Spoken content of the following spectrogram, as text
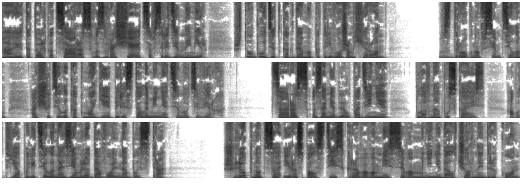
А это только Царос возвращается в Срединный мир. Что будет, когда мы потревожим Херон? Вздрогнув всем телом, ощутила, как магия перестала меня тянуть вверх. Царос замедлил падение, плавно опускаясь, а вот я полетела на землю довольно быстро. Шлепнуться и расползтись кровавым мессивом мне не дал черный дракон,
